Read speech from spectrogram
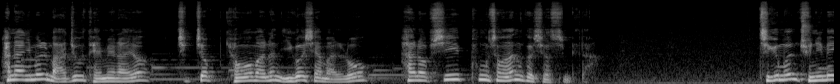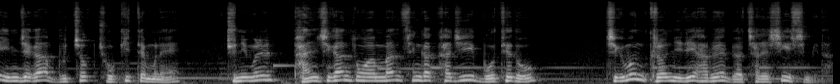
하나님을 마주 대면하여 직접 경험하는 이것이야말로 한없이 풍성한 것이었습니다. 지금은 주님의 임재가 무척 좋기 때문에 주님을 반 시간 동안만 생각하지 못해도 지금은 그런 일이 하루에 몇 차례씩 있습니다.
